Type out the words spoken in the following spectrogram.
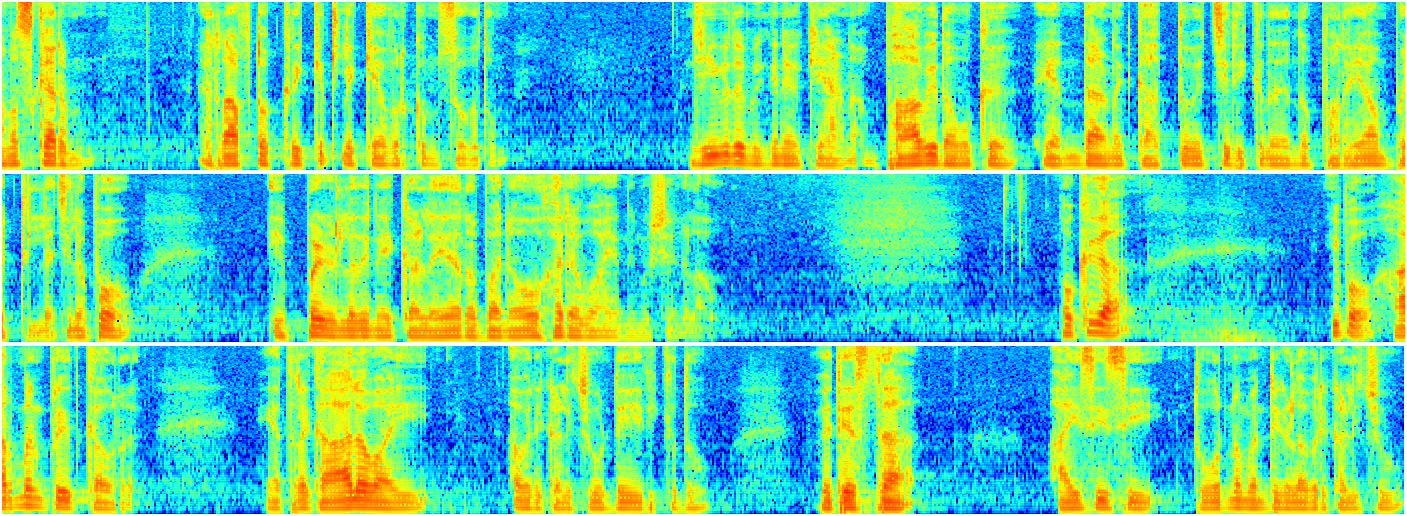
നമസ്കാരം. റാഫ്റ്റോ ക്രിക്കറ്റിലേക്ക് അവർക്കും സ്വാഗതം. ജീവിതം ഇങ്ങനെയൊക്കെയാണ് ഭാവി നമുക്ക് എന്താണ് കാത്തുവച്ചിരിക്കുന്നതെന്ന് പറയാൻ പറ്റില്ല. ചിലപ്പോൾ ഇപ്പോഴുള്ളതിനേക്കാൾ ഏറെ മനോഹരമായ നിമിഷങ്ങളാവും. നോക്കുക ഇപ്പോൾ ഹർമൻപ്രീത് കൗർ എത്ര കാലമായി അവർ കളിച്ചുകൊണ്ടേയിരിക്കുന്നു. വ്യത്യസ്ത ഐ സി സി ടൂർണമെന്റുകൾ അവർ കളിച്ചു.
